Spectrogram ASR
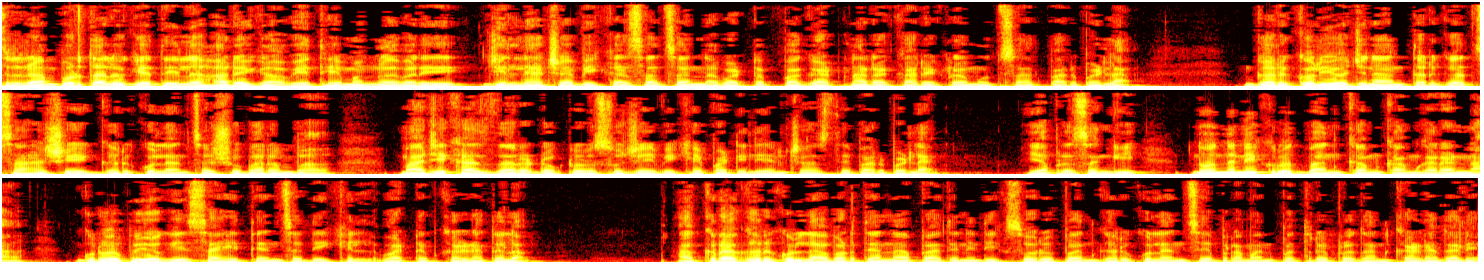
श्रीरामपूर तालुक्यातील हरेगाव येथे मंगळवारी जिल्ह्याच्या विकासाचा नवा टप्पा गाठणारा कार्यक्रम उत्साहात पार पडला. घरकुल योजनेअंतर्गत सहाशे एक घरकुलांचा शुभारंभ माजी खासदार डॉ. सुजय विखे पाटील यांच्या हस्ते पार पडला. याप्रसंगी नोंदणीकृत बांधकाम कामगारांना गृहोपयोगी साहित्यांचं देखील वाटप करण्यात आलं. अकरा घरकुल लाभार्थ्यांना प्रातिनिधिक स्वरूपात घरकुलांचे प्रमाणपत्र प्रदान करण्यात आले.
